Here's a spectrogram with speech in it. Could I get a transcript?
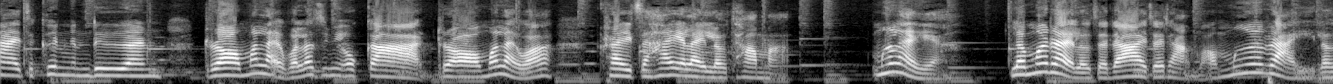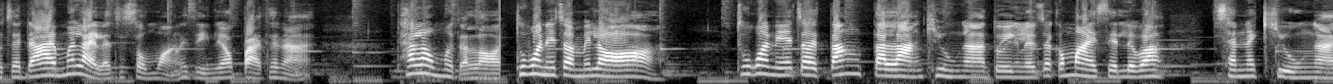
นายจะขึ้นเงินเดือน รอเมื่อไหร่ว่าเราจะมีโอกาส รอเมื่อไหร่ว่า ใครจะให้อะไรเราทำอะ เมื่อไหร่อะ แล้วเมื่อไหร่เราจะได้จะถามว่าเมื่อไหร่เราจะได้เมื่อไหร่เราจะสมหวังในสิ่งที่เราปรารถนา ถ้าเราหมดแต่รอ ทุกวันนี้จะไม่รอ ทุกวันนี้จะตั้งตารางคิวงานตัวเองเลยจะก็มายเซ็ตเลยว่าฉันนะคิวงาน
